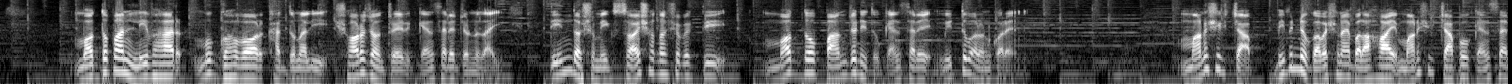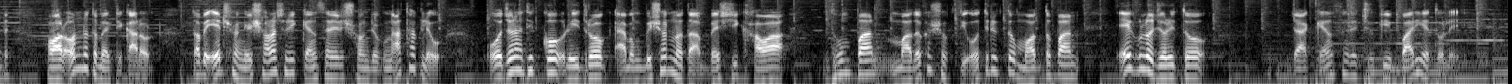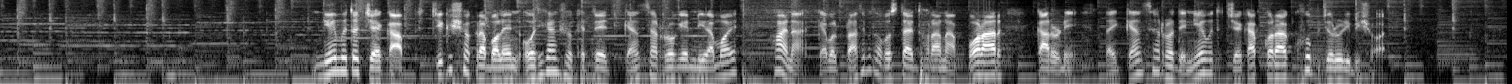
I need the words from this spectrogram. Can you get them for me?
মদ্যপান লিভার, মুখ গহ্বর খাদ্যনালী, ষড়যন্ত্রের ক্যান্সারের জন্য দায়ী। তিন দশমিক ছয় শতাংশ ব্যক্তি মদ্যপানজনিত ক্যান্সারে মৃত্যুবরণ করেন। মানসিক চাপ, বিভিন্ন গবেষণায় বলা হয়, মানসিক চাপও ক্যান্সার হওয়ার অন্যতম একটি কারণ। তবে এর সঙ্গে সরাসরি ক্যান্সারের সংযোগ না থাকলেও ওজনাধিক্য হৃদরোগ এবং বিষণ্ণতা, বেশি খাওয়া, ধূমপান, মাদকাসক্তি, অতিরিক্ত মদ্যপান, এগুলো জড়িত, যা ক্যান্সারের ঝুঁকি বাড়িয়ে তোলে। নিয়মিত চেক আপ চিকিৎসকরা বলেন, অধিকাংশ ক্ষেত্রে ক্যান্সার রোগের নিরাময় হয় না, কেবল প্রাথমিক অবস্থায় ধরা না পড়ার কারণে, তাই ক্যান্সার রোধে নিয়মিত চেক আপ করা খুব জরুরি বিষয়।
